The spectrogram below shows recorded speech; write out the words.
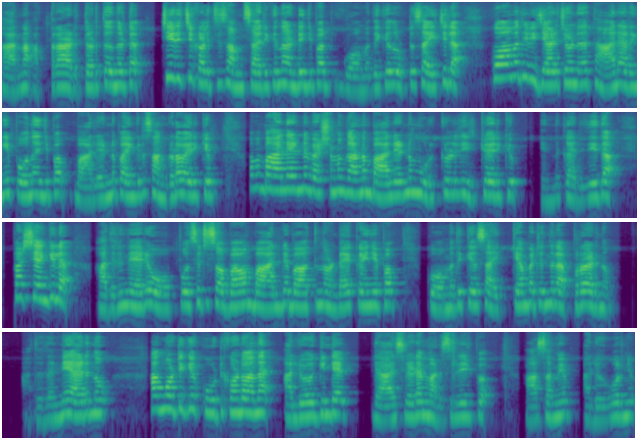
കാരണം അത്ര അടുത്തടുത്ത് നിന്നിട്ട് ചിരിച്ച് കളിച്ച് സംസാരിക്കുന്ന കണ്ട് ഇനിയിപ്പം ഗോമതിക്ക് തൊട്ട് സഹിച്ചില്ല. ഗോമതി വിചാരിച്ചുകൊണ്ട് താൻ ഇറങ്ങി പോകുന്ന കഴിഞ്ഞപ്പോൾ ബാലേണ്ണന് ഭയങ്കര സങ്കടമായിരിക്കും. അപ്പം ബാലേണ്ണന് വിഷമം കാരണം ബാലേണ്ണന് മുറിക്കുള്ളിൽ ഇരിക്കുമായിരിക്കും എന്ന് കരുതിയതാ. പക്ഷേങ്കിൽ അതിന് നേരെ ഓപ്പോസിറ്റ് സ്വഭാവം ബാലിന്റെ ഭാഗത്തു നിന്ന് ഉണ്ടായി കഴിഞ്ഞപ്പം ഗോമതിക്ക് സഹിക്കാൻ പറ്റുന്നതിൽ അപ്പുറമായിരുന്നു. അത് തന്നെയായിരുന്നു. അങ്ങോട്ടേക്ക് കൂട്ടിക്കൊണ്ടു വന്ന അലോകിന്റെ രാജശ്രീയുടെ മനസ്സിലിരിപ്പ്. ആ സമയം അലോക് പറഞ്ഞു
